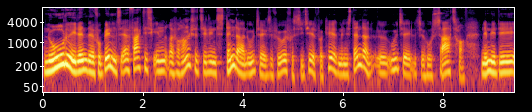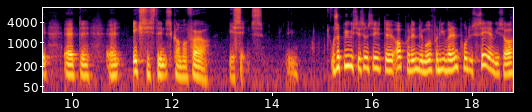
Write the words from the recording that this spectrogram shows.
note i den der forbindelse er faktisk en reference til en standardudtalelse, for øvrigt for citeret forkert, men en standardudtalelse hos Sartre, nemlig det, at, øh, at eksistens kommer før essens. Og så bygges det sådan set øh, op på den der måde, fordi hvordan producerer vi så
